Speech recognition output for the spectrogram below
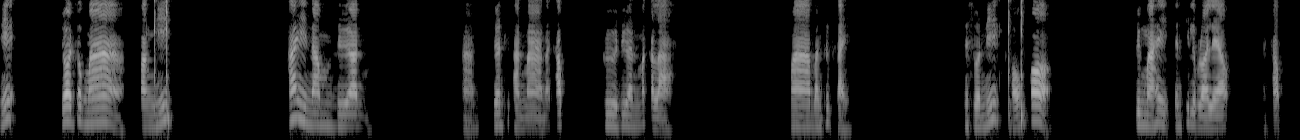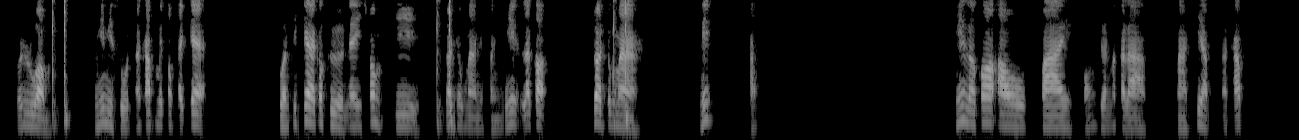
นี้ยอดยกมาฝั่งนี้ ให้นำเดือนอเดือนที่ผ่านมานะครับ คือเดือนมกรามาบันทึกใส่ ในส่วนนี้เขาก็ดึงมาให้เป็นที่เรียบร้อยแล้วนะครับผลรวมตรงนี้มีสูตรนะครับ ไม่ต้องไปแก้ ส่วนที่แก้ก็คือในช่อง e ยอดยกมาในฝั่งนี้ แล้วก็ยอดยกมา นี้ครับ นี้เราก็เอาไฟล์ของเดือนมกรา มาเทียบนะครับ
